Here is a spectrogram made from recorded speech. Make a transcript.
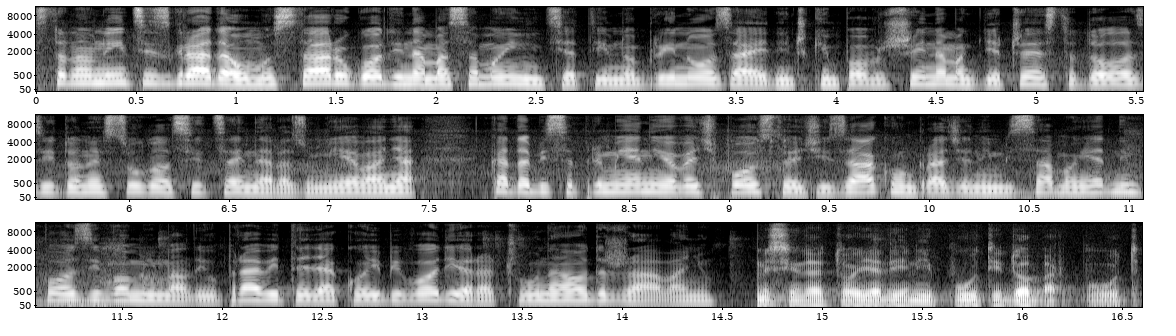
Stanovnici zgrada u Mostaru godinama samo inicijativno brinu o zajedničkim površinama gdje često dolazi do nesuglasica i nerazumijevanja. Kada bi se primijenio već postojeći zakon, građani bi samo jednim pozivom imali upravitelja koji bi vodio računa o održavanju. Mislim da je to jedini put i dobar put,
